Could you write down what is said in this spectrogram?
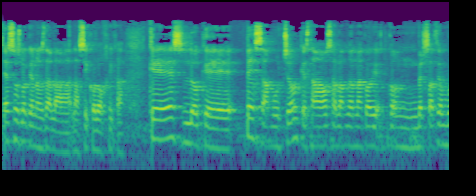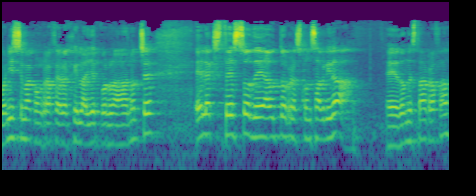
Eso es lo que nos da la, psicológica. ¿Qué es lo que pesa mucho? Que estábamos hablando en una co- conversación buenísima con Rafael Gil ayer por la noche. El exceso de autorresponsabilidad. Eh, ¿Dónde está Rafa?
